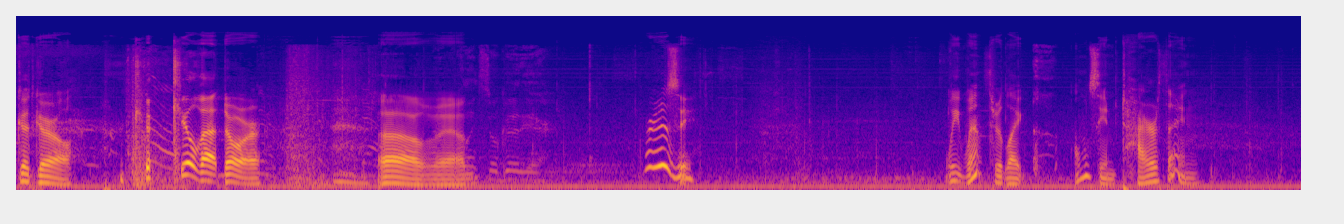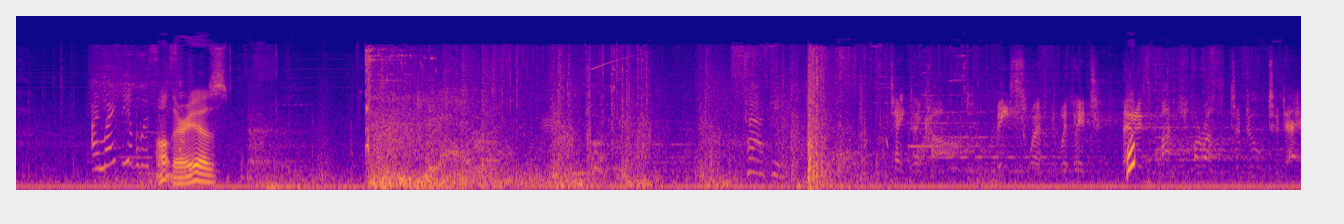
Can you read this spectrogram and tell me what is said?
Good girl. Kill that door. Oh man. Doing so good here. Where is he? We went through like almost the entire thing. I might be able to. Oh, there he is. Happy. Take the card. Be swift with it. There is much for us to do today.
